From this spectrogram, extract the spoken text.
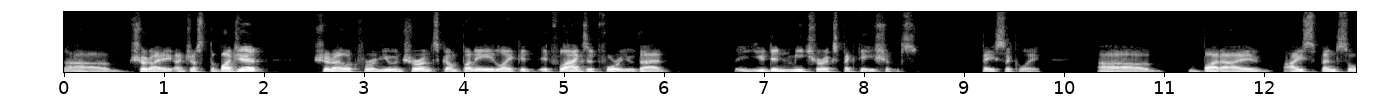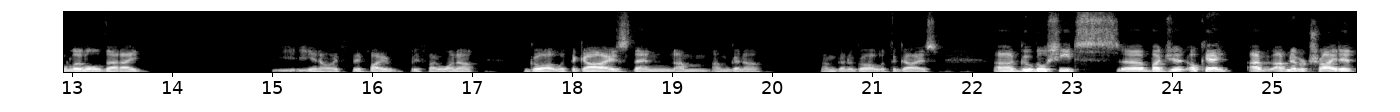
uh, should I adjust the budget? Should I look for a new insurance company? Like it, it flags it for you that you didn't meet your expectations, basically. Uh, but I I spent so little that I, you know, if if I if I want to go out with the guys, then I'm I'm gonna I'm gonna go out with the guys. Uh, Google Sheets uh, budget, okay. I've I've never tried it.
